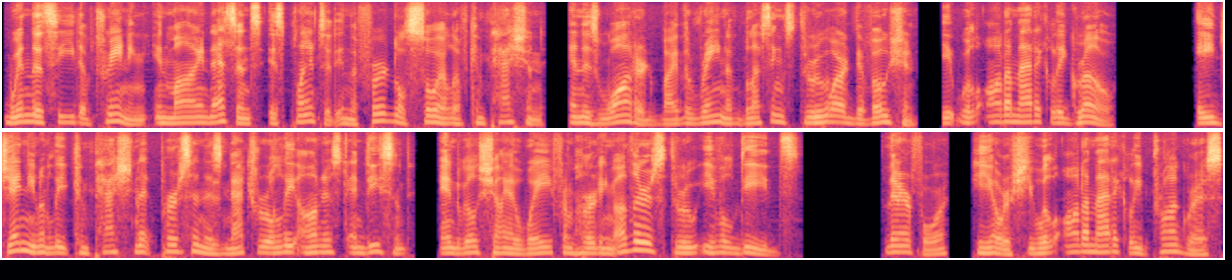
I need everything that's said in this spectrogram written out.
When the seed of training in mind essence is planted in the fertile soil of compassion, and is watered by the rain of blessings through our devotion, it will automatically grow. A genuinely compassionate person is naturally honest and decent, and will shy away from hurting others through evil deeds. Therefore, he or she will automatically progress,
